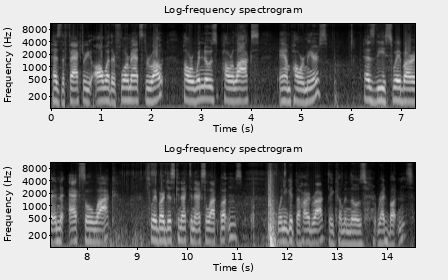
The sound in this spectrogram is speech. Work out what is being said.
has the factory all-weather floor mats throughout, power windows, power locks, and power mirrors. Has the sway bar and axle lock, sway bar disconnect and axle lock buttons. When you get the hard rock, they come in those red buttons.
